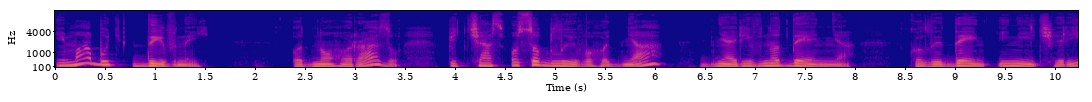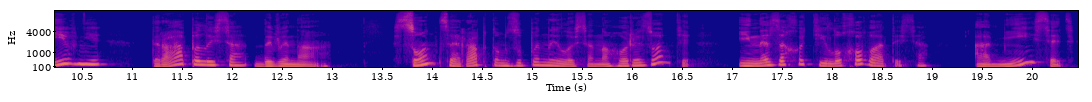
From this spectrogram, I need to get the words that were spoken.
і, мабуть, дивний. Одного разу під час особливого дня, дня рівнодення, коли день і ніч рівні, трапилися дивина. Сонце раптом зупинилося на горизонті і не захотіло ховатися, а місяць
